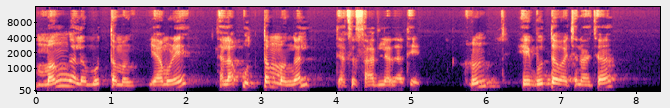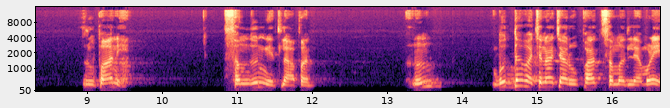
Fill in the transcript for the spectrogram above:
मंगल उत्तमंग यामुळे त्याला उत्तम मंगल त्याचं साधल्या जाते. म्हणून हे बुद्ध वचनाच्या रूपाने समजून घेतलं आपण. म्हणून बुद्ध वचनाच्या रूपात समजल्यामुळे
